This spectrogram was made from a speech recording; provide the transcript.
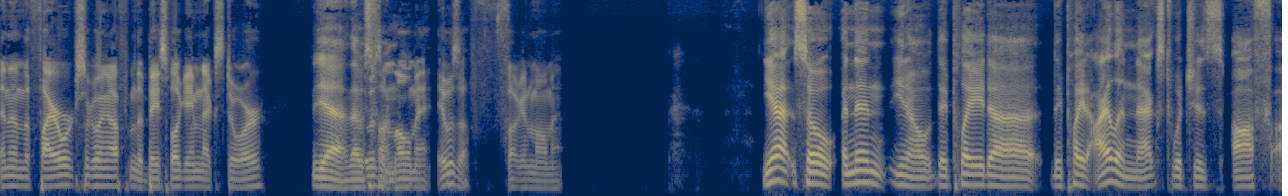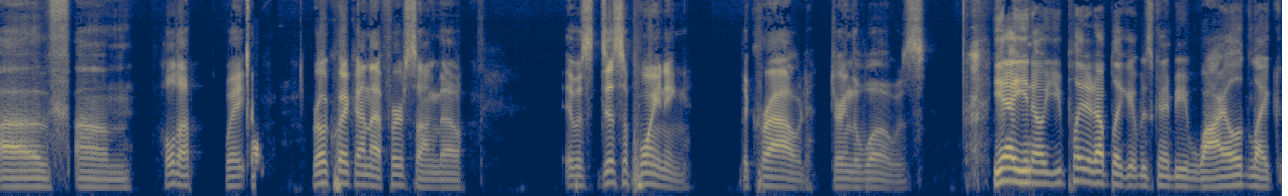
And then the fireworks were going off from the baseball game next door. Yeah, that It was, was a moment. It was a fucking moment. Yeah, so and then you know they played uh they played Island next, which is off of um Hold up. Wait. Real quick on that first song though. It was disappointing the crowd during the woes. yeah you know you played it up like it was going to be wild like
